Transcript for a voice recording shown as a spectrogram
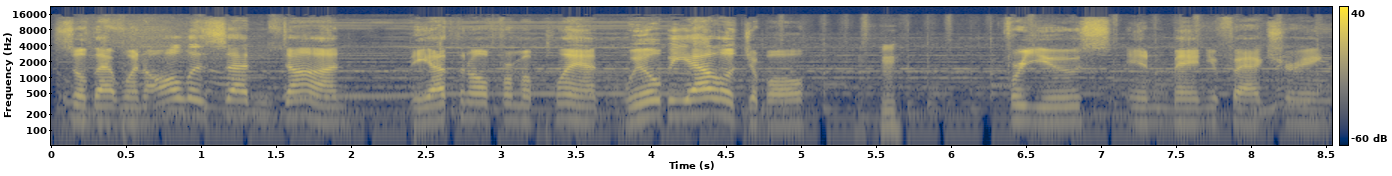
so that when all is said and done the ethanol from a plant will be eligible hmm. for use in manufacturing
